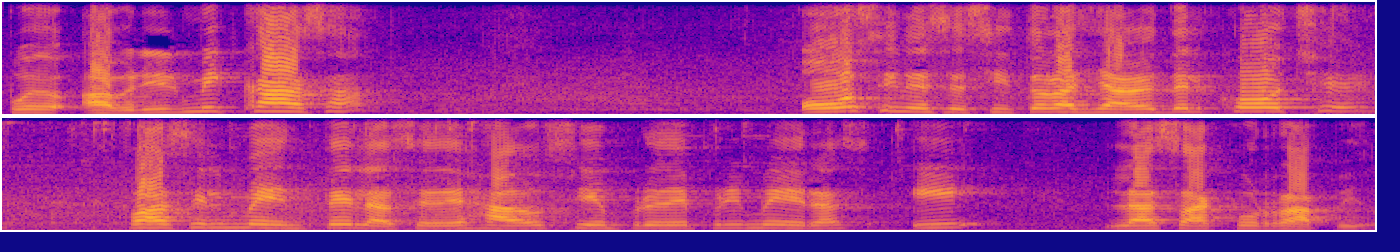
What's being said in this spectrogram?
Puedo abrir mi casa o si necesito las llaves del coche, fácilmente las he dejado siempre de primeras y las saco rápido.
